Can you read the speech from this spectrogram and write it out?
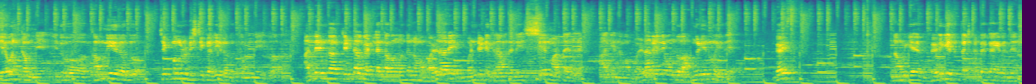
ದೇವನ್ ಕಂಪ್ನಿ ಇದು ಕಂಪ್ನಿ ಇರೋದು ಚಿಕ್ಕಮಗಳೂರು ಡಿಸ್ಟಿಕಲ್ಲಿ ಇರೋದು ಕಂಪ್ನಿ ಇದು. ಅಲ್ಲಿಂದ ಕ್ವಿಂಟಲ್ ಗಟ್ಟಲೆ ತಗೊಂಬಂದು ನಮ್ಮ ಬಳ್ಳಾರಿ ಬಂಡಿಟಿ ಗ್ರಾಮದಲ್ಲಿ ಶೇರ್ ಮಾಡ್ತಾ ಇದ್ದಾರೆ. ಹಾಗೆ ನಮ್ಮ ಬಳ್ಳಾರಿಯಲ್ಲಿ ಒಂದು ಅಂಗಡಿನೂ ಇದೆ. ಗೈಸ್ ನಮಗೆ ಬೆಳಿಗ್ಗೆ ಎದ್ದ ತಕ್ಷಣ ಬೇಕಾಗಿರೋದೇನು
